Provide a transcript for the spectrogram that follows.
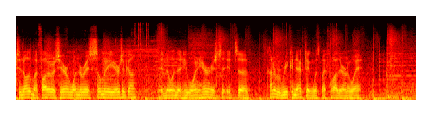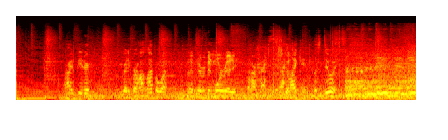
To know that my father was here and won the race so many years ago and knowing that he won here, it's, it's uh, kind of a reconnecting with my father in a way. All right, Peter, you ready for a hot lap or what? I've never been more ready. All right, I go. like it. Let's do it.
